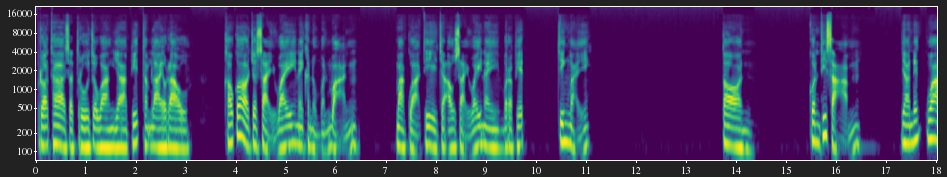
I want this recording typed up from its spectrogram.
เพราะถ้าศัตรูจะวางยาพิษทำลายเรา เขาก็จะใส่ไว้ในขนมหวานๆมากกว่าที่จะเอาใส่ไว้ในบรเพชรจริงไหม ตอน คนที่สามอย่านึกว่า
